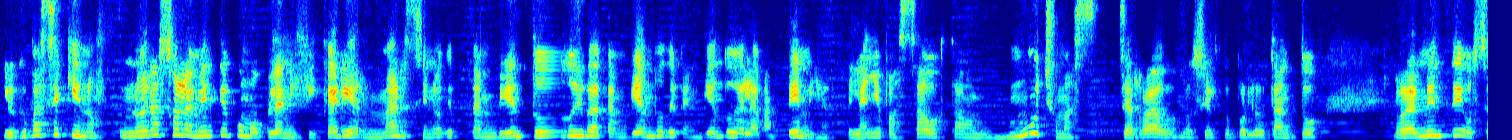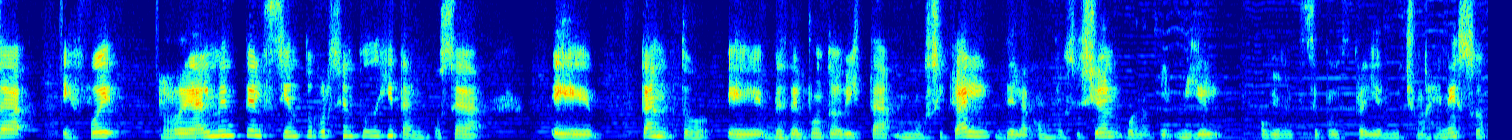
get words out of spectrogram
lo que pasa es que no, era solamente como planificar y armar, sino que también todo iba cambiando dependiendo de la pandemia. El año pasado estábamos mucho más cerrados, ¿no es cierto? Por lo tanto, realmente, o sea, eh, fue realmente el 100% digital. O sea, eh, tanto eh, desde el punto de vista musical, de la composición, bueno, que Miguel obviamente se puede explayar mucho más en eso,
